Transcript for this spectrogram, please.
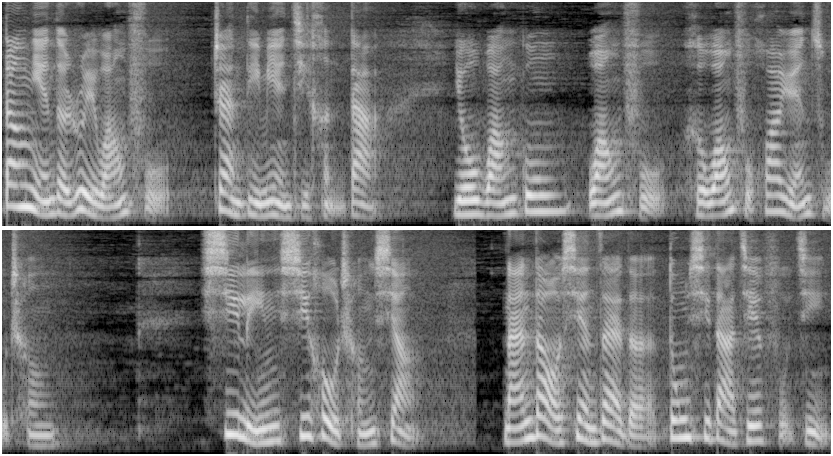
当年的瑞王府占地面积很大，由王宫、王府和王府花园组成。西临西后丞相，南到现在的东西大街附近，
